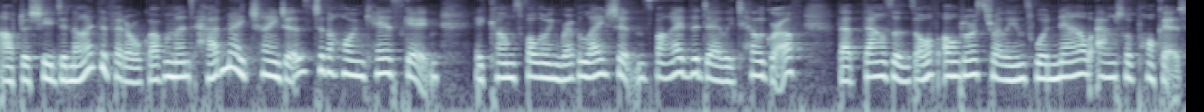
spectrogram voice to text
after she denied the federal government had made changes to the home care scheme. It comes following revelations by the Daily Telegraph that thousands of older Australians were now out of pocket.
